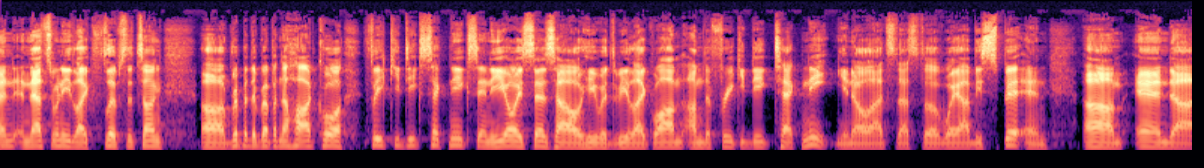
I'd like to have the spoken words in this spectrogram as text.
And and that's when he like flips the tongue. Uh, ripping the ripping the hardcore freaky deek techniques, and he always says how he would be like, "Well, I'm, I'm the freaky deek technique," you know. That's that's the way I be spitting. Um, and uh,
